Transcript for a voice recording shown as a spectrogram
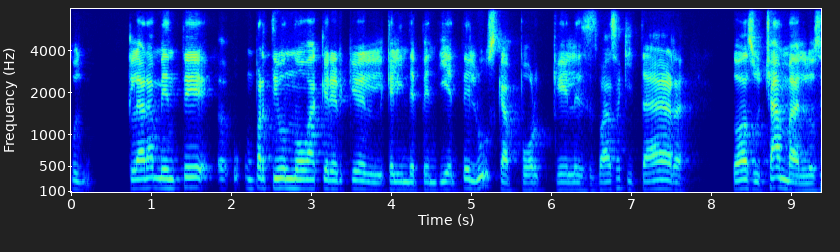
pues, claramente eh, un partido no va a querer que el, que el independiente luzca porque les vas a quitar toda su chamba, los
